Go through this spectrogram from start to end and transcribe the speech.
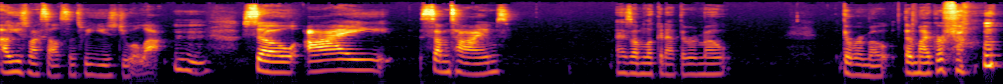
I'll use myself since we used you a lot. Mm-hmm. So I sometimes, as I'm looking at the remote, the remote, the microphone,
